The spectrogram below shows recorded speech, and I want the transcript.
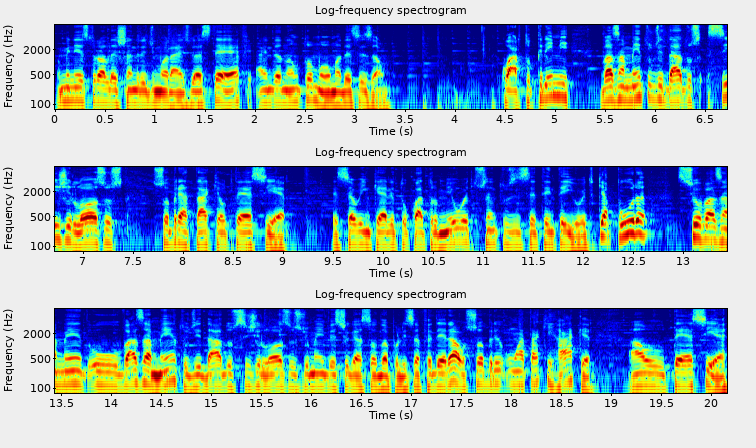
o ministro Alexandre de Moraes do STF ainda não tomou uma decisão. Quarto crime: vazamento de dados sigilosos sobre ataque ao TSE. Esse é o inquérito 4.878, que apura se o vazamento, o vazamento de dados sigilosos de uma investigação da Polícia Federal sobre um ataque hacker ao TSE.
